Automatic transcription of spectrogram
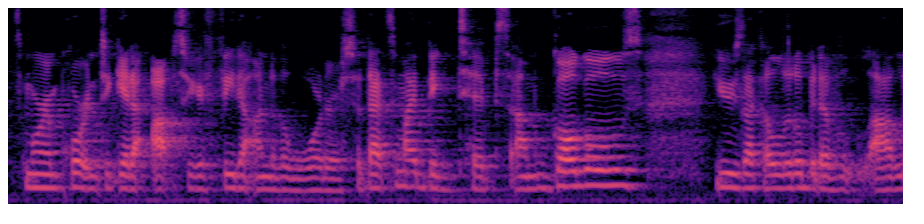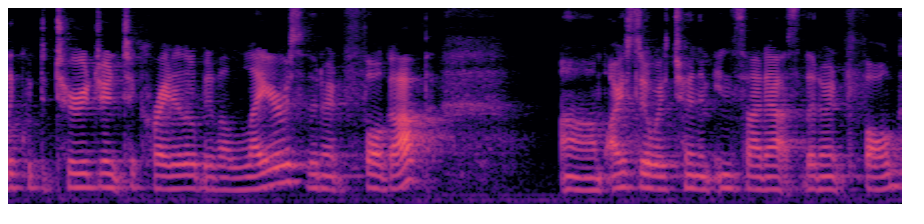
It's more important to get it up so your feet are under the water. So that's my big tips. Um, goggles use like a little bit of uh, liquid detergent to create a little bit of a layer so they don't fog up. Um, I used to always turn them inside out so they don't fog.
